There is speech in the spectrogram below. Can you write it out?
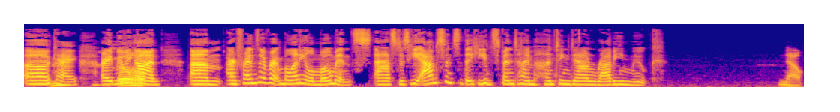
okay. All right, moving Oh. on. Um, our friends over at Millennial Moments asked, is he absent so that he can spend time hunting down Robbie Mook? No,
